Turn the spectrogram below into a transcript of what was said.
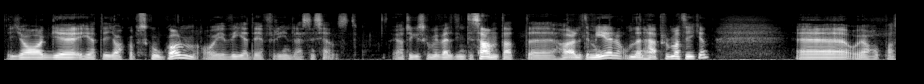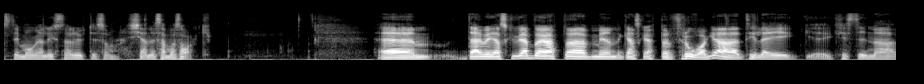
jag eh, heter Jakob Skogholm och är VD för Inläsningstjänst. Jag tycker det ska bli väldigt intressant att eh, höra lite mer om den här problematiken. Eh, och jag hoppas det är många lyssnare ute som känner samma sak. Ehm, därmed, jag skulle vilja börja öppna med en ganska öppen fråga till dig Kristina.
